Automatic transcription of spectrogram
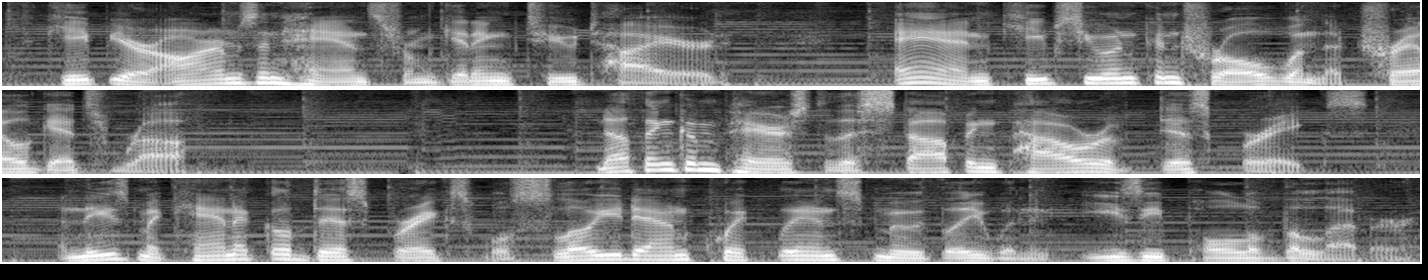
to keep your arms and hands from getting too tired, and keeps you in control when the trail gets rough. Nothing compares to the stopping power of disc brakes, and these mechanical disc brakes will slow you down quickly and smoothly with an easy pull of the lever.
